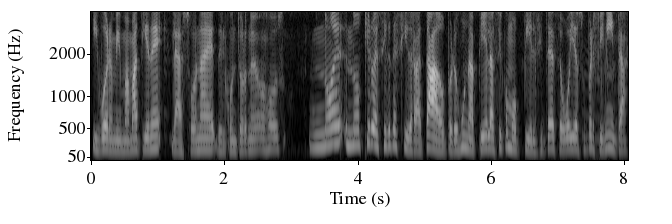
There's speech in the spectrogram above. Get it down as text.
Y bueno, mi mamá tiene la zona del contorno de ojos no, no quiero decir deshidratado, pero es una piel así como pielcita de cebolla súper finita.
